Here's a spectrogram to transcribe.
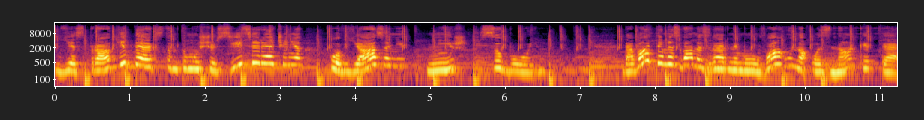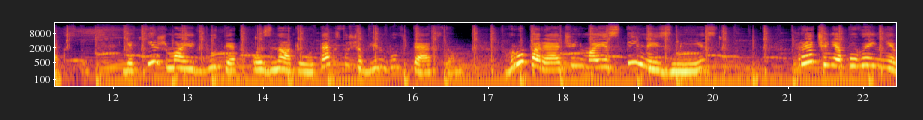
є справді текстом, тому що всі ці речення пов'язані між собою. Давайте ми з вами звернемо увагу на ознаки тексту. Які ж мають бути ознаки у тексту, щоб він був текстом? Група речень має спільний зміст. Речення повинні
